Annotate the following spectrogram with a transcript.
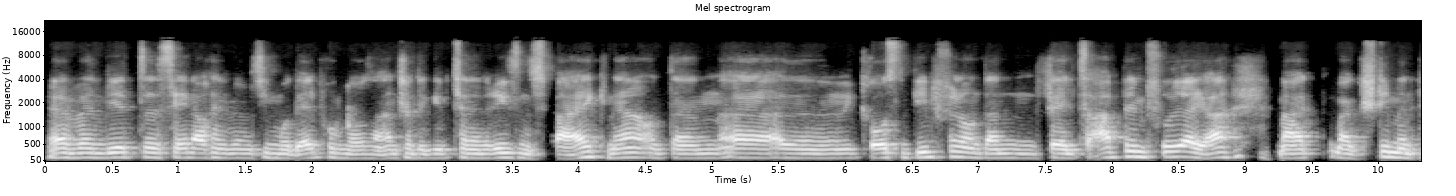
man wird sehen, auch wenn man sich Modellprognosen anschaut, da gibt es einen riesen Spike ne, und dann äh, einen großen Gipfel und dann fällt es ab im Frühjahr, ja, mag, mag stimmen.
